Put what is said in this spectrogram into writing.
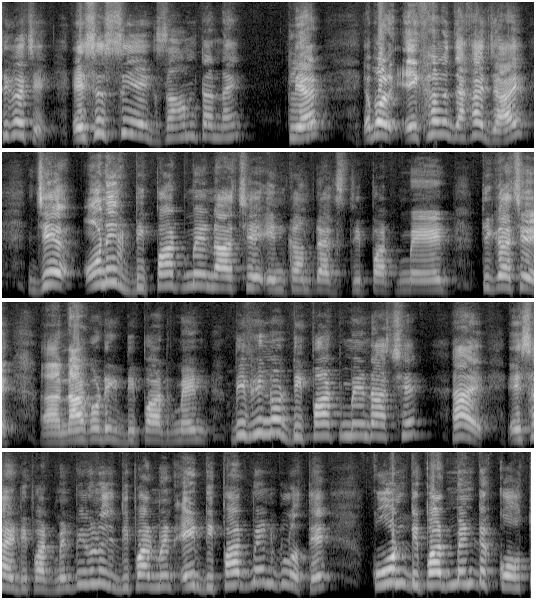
ঠিক আছে? এসএসসি এক্সামটা নাই ক্লিয়ার এবার এখানে দেখা যায় যে অনেক ডিপার্টমেন্ট আছে ইনকাম ট্যাক্স ডিপার্টমেন্ট ঠিক আছে? নার্কোটিক ডিপার্টমেন্ট বিভিন্ন ডিপার্টমেন্ট আছে। হ্যাঁ এসআই ডিপার্টমেন্ট বিভিন্ন ডিপার্টমেন্ট এই ডিপার্টমেন্টগুলোতে কোন ডিপার্টমেন্টে কত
